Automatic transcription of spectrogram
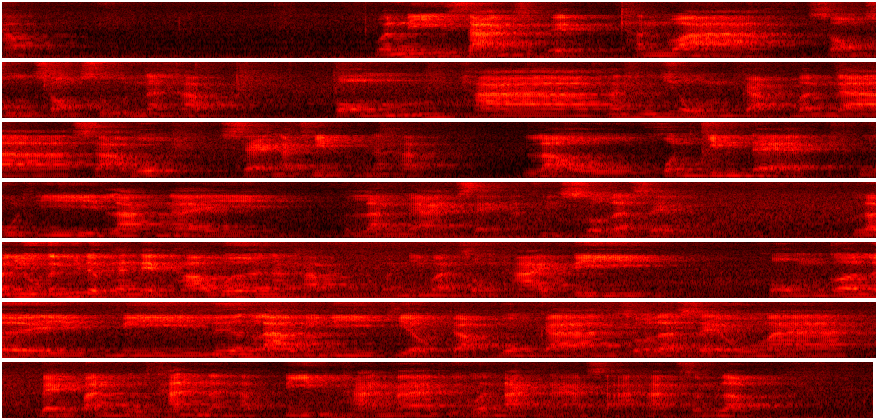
ครับ วันนี้ 31 ธันวา 2020 นะครับ ผมพาท่านผู้ชมกับบรรดาสาวกแสงอาทิตย์นะครับ เราคนกินแดดผู้ที่รักในพลังงานแสงอาทิตย์โซลาร์เซลล์ เราอยู่กันที่ The Planet Power นะครับ วันนี้วันส่งท้ายปี ผมก็เลยมีเรื่องราวดีๆ เกี่ยวกับวงการโซลาร์เซลล์มา แบ่งปันพวกท่านนะครับ ปีที่ผ่านมาถือว่าหนักหนาสาหัสสำหรับ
